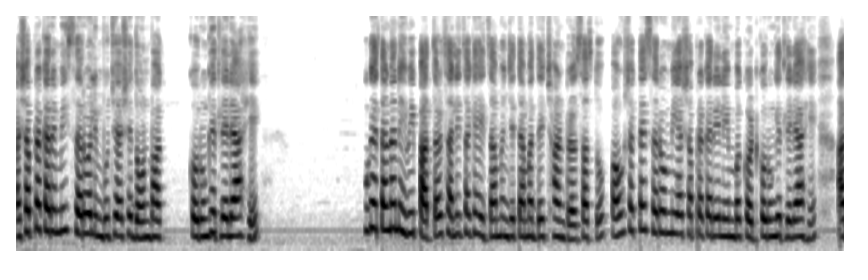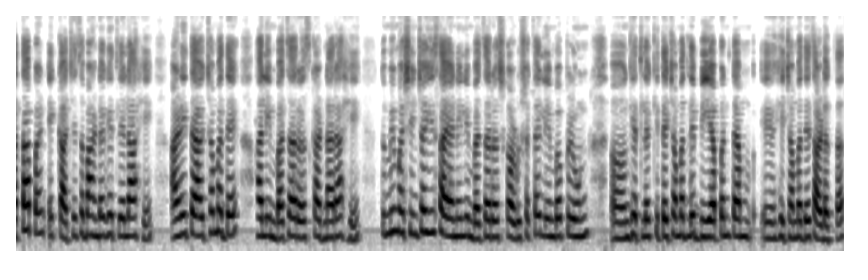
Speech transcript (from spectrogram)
अशा प्रकारे मी सर्व लिंबूचे असे दोन भाग करून घेतलेले आहे. शेपू घेताना नेहमी पातळ सालीचा घ्यायचा म्हणजे त्यामध्ये छान रस असतो. पाहू शकताय सर्व मी अशा प्रकारे लिंब कट करून घेतलेले आहे. आता आपण एक काचेचं भांडं घेतलेलं आहे आणि त्याच्यामध्ये हा लिंबाचा रस काढणार आहे. तुम्ही मशीनच्याही साहाय्याने लिंबाचा रस काढू शकता लिंब पिळून घेतलं की त्याच्यामधले बिया पण त्या ह्याच्यामध्येच अडकतात.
